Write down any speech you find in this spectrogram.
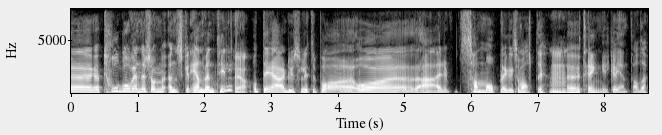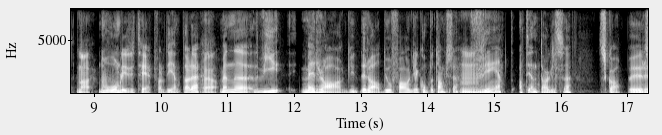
eh, to gode venner som ønsker en venn til. Ja. Og det er du som lytter på, og er samme opplegg som alltid. Mm. Trenger ikke å gjenta det. Nei. Noen blir irritert for at de gjentar det, Ja. men vi med radiofaglig kompetanse Mm. vet at gjentagelse skaper eh,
